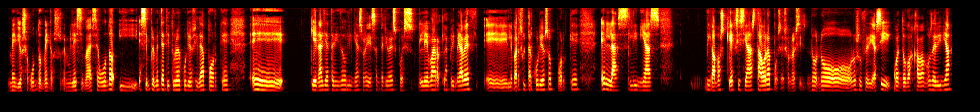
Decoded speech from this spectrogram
medio segundo menos milésima de segundo y es simplemente a título de curiosidad porque eh, quien haya tenido líneas brailles anteriores pues le va la primera vez le va a resultar curioso porque en las líneas digamos que existían hasta ahora, pues eso no, no, no, sucedía así. Cuando bajábamos de línea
